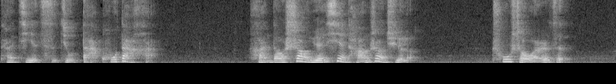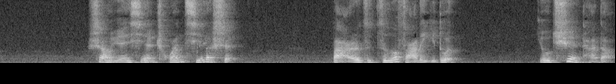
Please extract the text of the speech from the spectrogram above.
他借此就大哭大喊，喊到上元县堂上去了，出手儿子。上元县传齐了审，把儿子责罚了一顿。又劝他道：“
